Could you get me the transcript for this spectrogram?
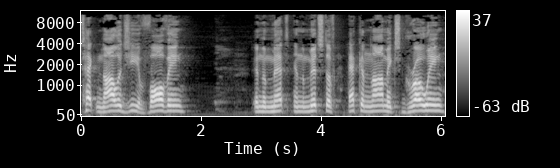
technology evolving, in the, midst, in the midst of economics growing,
